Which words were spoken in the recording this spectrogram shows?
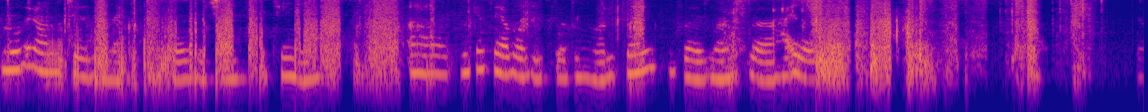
Moving on to the next temple, which is Portunus. Uh, we can say about this building a lot of things, but one of the highlights, the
